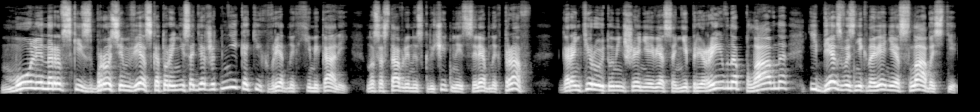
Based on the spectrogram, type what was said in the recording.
Мулинеровский «сбросим вес», который не содержит никаких вредных химикалий, но составлен исключительно из целебных трав – гарантирует уменьшение веса непрерывно, плавно и без возникновения слабости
